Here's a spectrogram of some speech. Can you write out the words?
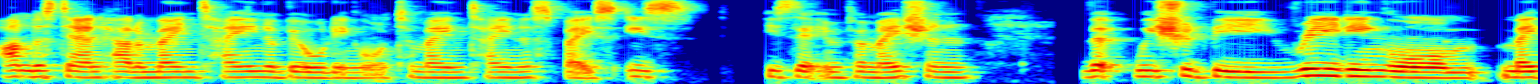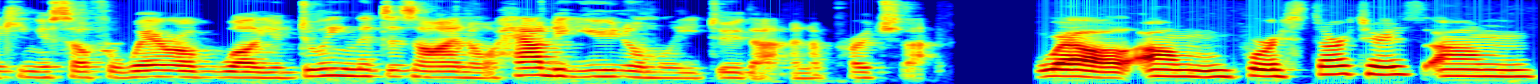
understand how to maintain a building or to maintain a space? Is is there information that we should be reading or making yourself aware of while you're doing the design or how do you normally do that and approach that? Well, um, for starters, um,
